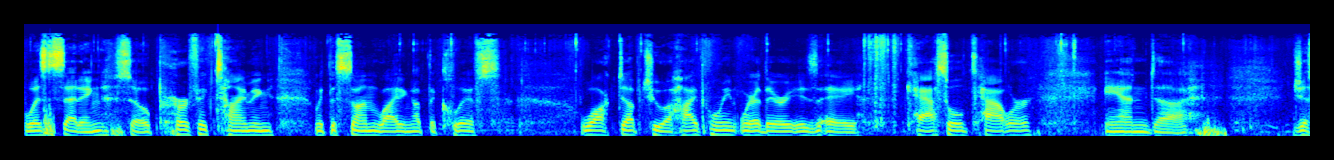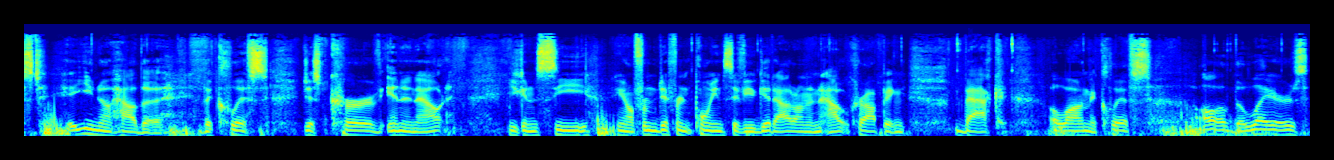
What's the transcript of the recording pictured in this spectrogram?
was setting. So, perfect timing with the sun lighting up the cliffs. Walked up to a high point where there is a castle tower and uh, just you know how the the cliffs just curve in and out you can see, you know, from different points if you get out on an outcropping back along the cliffs, all of the layers,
